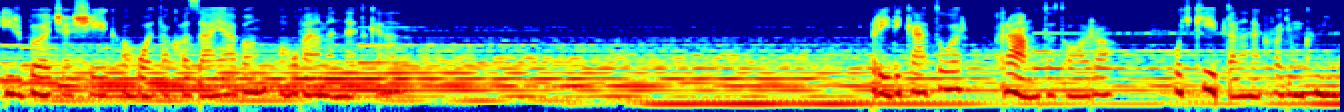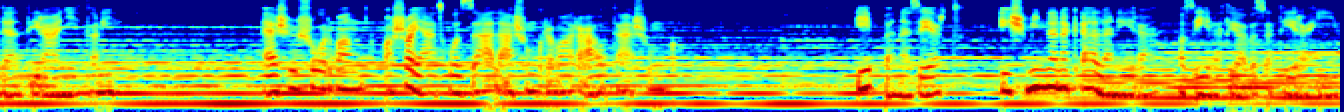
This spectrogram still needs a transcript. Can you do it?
és bölcsesség a holtak hazájában, prédikátor rámutat arra, hogy képtelenek vagyunk mindent irányítani. Elsősorban a saját hozzáállásunkra van ráhatásunk. Éppen ezért, és mindenek ellenére az élet élvezetére hív.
